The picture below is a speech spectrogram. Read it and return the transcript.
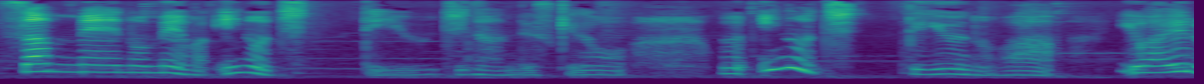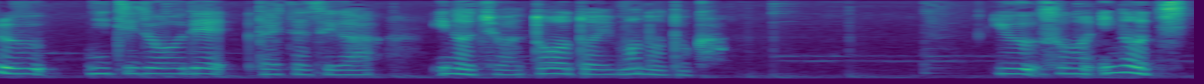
三名の名は命っていう字なんですけど、この命っていうのは、いわゆる日常で私たちが命は尊いものとか、いうその命っ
